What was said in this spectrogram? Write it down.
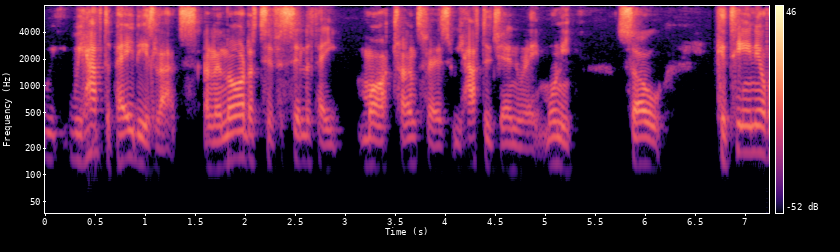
we, we have to pay these lads, and in order to facilitate more transfers, we have to generate money. So, Coutinho,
